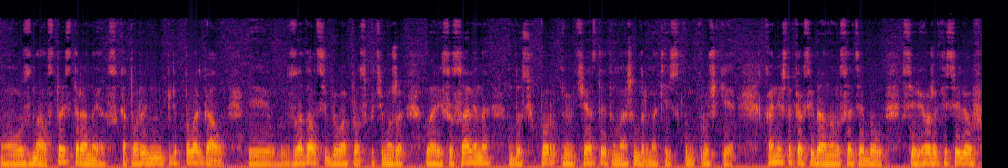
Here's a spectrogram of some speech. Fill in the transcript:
узнал с той стороны, с которой не предполагал. И задал себе вопрос, почему же Лариса Салина до сих пор не участвует в нашем драматическом кружке. Конечно, как всегда, на высоте был Сережа Киселев.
